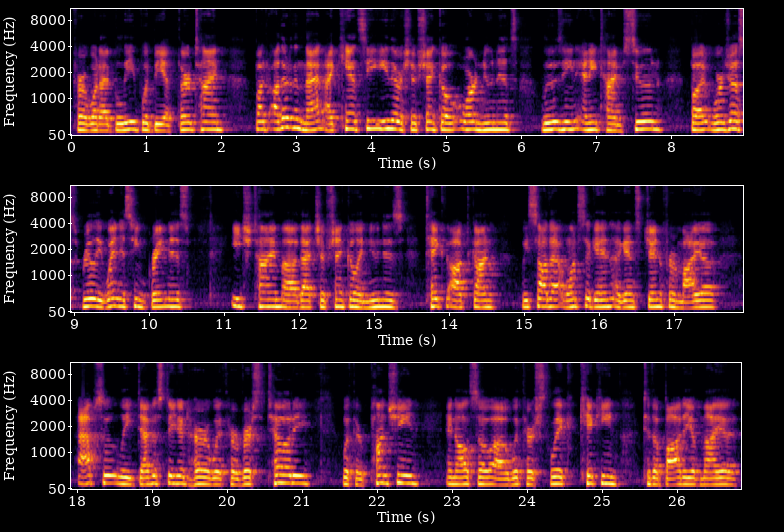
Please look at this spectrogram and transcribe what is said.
for what I believe would be a third time. But other than that, I can't see either Shevchenko or Nunes losing anytime soon. But we're just really witnessing greatness each time uh, that Shevchenko and Nunes take the octagon. We saw that once again against Jennifer Maia. Absolutely devastated her with her versatility, with her punching, and also uh, with her slick kicking to the body of Maia,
